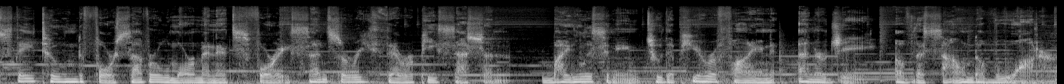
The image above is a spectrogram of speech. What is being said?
Stay tuned for several more minutes for a sensory therapy session. by listening to the purifying energy of the sound of water.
